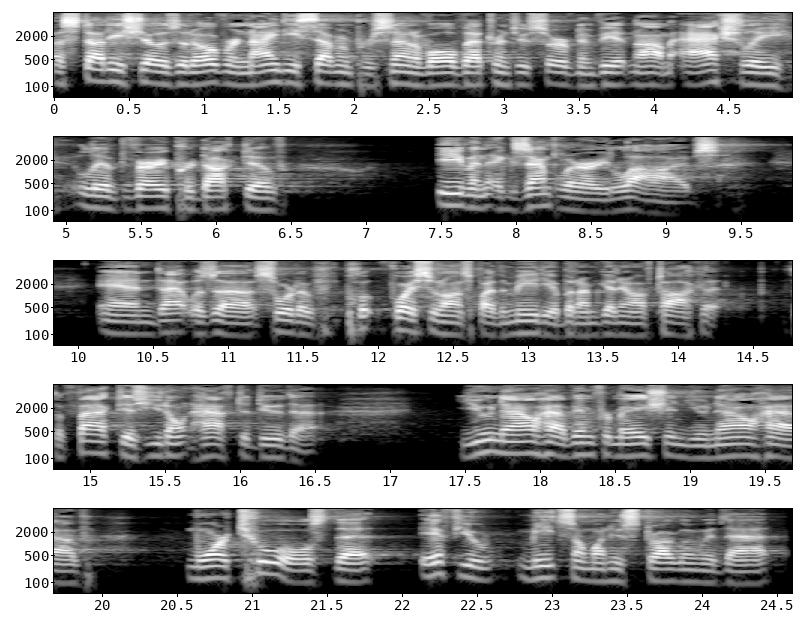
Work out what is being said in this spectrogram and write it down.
a study shows that over 97% of all veterans who served in Vietnam actually lived very productive, even exemplary lives. And that was uh, sort of foisted on us by the media, but I'm getting off topic. The fact is, you don't have to do that. You now have information, you now have more tools that if you meet someone who's struggling with that,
